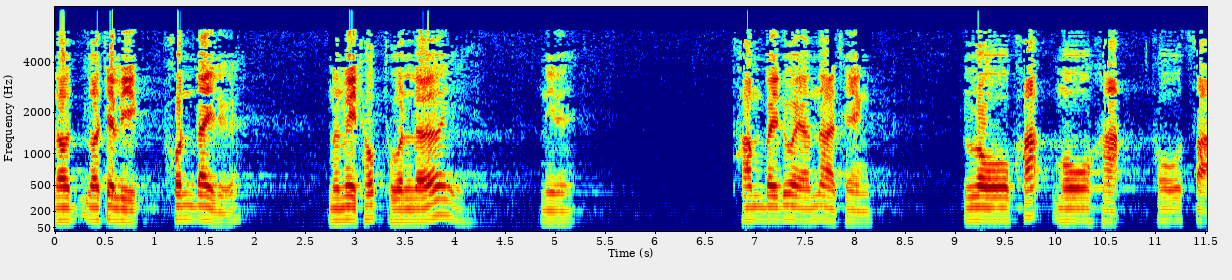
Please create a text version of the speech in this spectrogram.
เราเราจะหลีกพ้นได้หรือ มันไม่ทบทวนเลย นี่เลยทำไปด้วยอำนาจแห่งโลภโมหะ โทสะ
